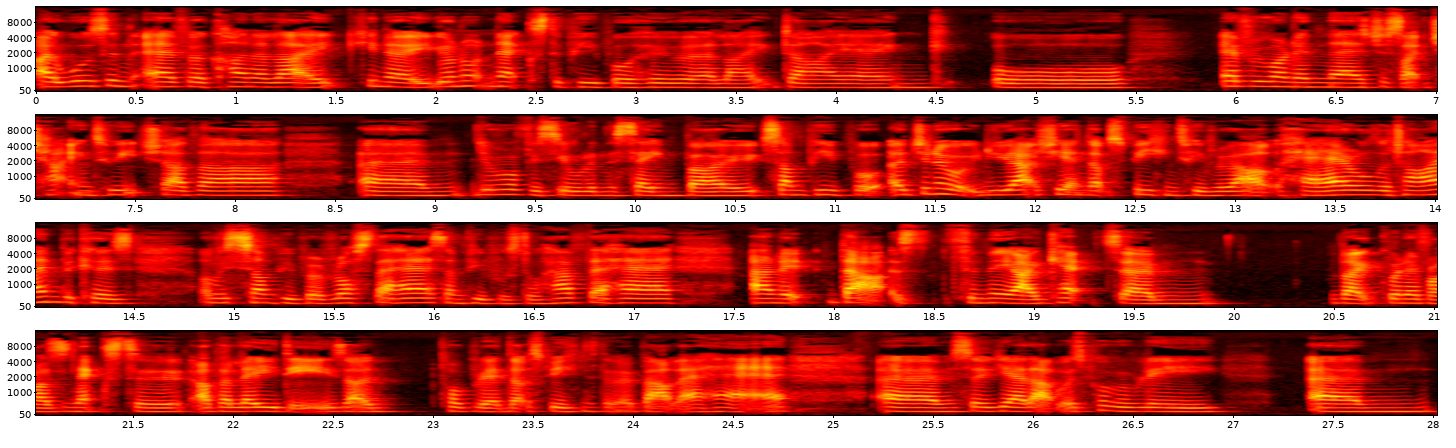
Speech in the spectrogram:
I wasn't ever kind of like you know you're not next to people who are like dying or everyone in there is just like chatting to each other um, you're obviously all in the same boat. Some people, uh, do you know what? You actually end up speaking to people about hair all the time because obviously some people have lost their hair, some people still have their hair, and it that for me, I kept um, like whenever I was next to other ladies, I'd probably end up speaking to them about their hair. Um, so yeah, that was probably um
